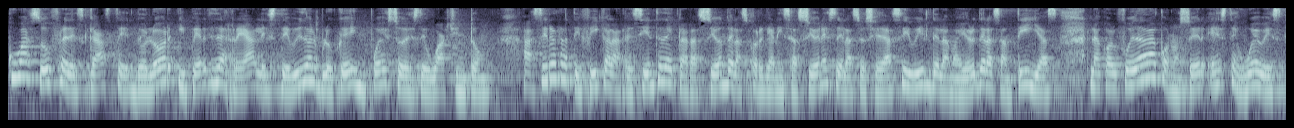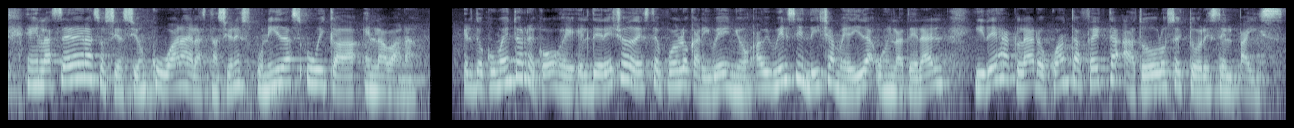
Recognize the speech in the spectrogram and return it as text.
Cuba sufre desgaste, dolor y pérdidas reales debido al bloqueo impuesto desde Washington. Así lo ratifica la reciente declaración de las organizaciones de la sociedad civil de la mayor de las Antillas, la cual fue dada a conocer este jueves en la sede de la Asociación Cubana de las Naciones Unidas ubicada en La Habana. El documento recoge el derecho de este pueblo caribeño a vivir sin dicha medida unilateral y deja claro cuánto afecta a todos los sectores del país.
